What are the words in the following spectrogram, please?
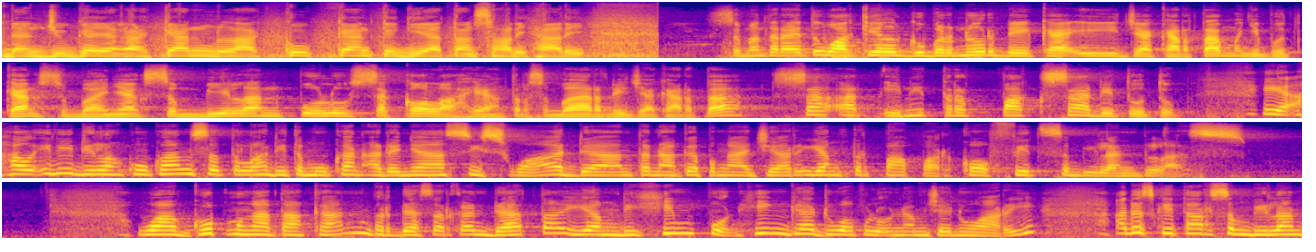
dan juga yang akan melakukan kegiatan sehari-hari. Sementara itu, Wakil Gubernur DKI Jakarta menyebutkan sebanyak 90 sekolah yang tersebar di Jakarta saat ini terpaksa ditutup. Ya, hal ini dilakukan setelah ditemukan adanya siswa dan tenaga pengajar yang terpapar COVID-19. Wagub mengatakan berdasarkan data yang dihimpun hingga 26 Januari, ada sekitar 90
